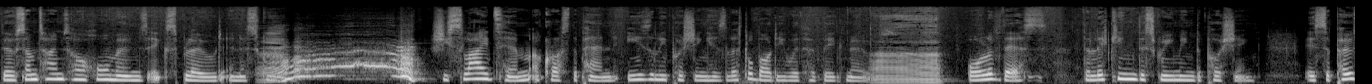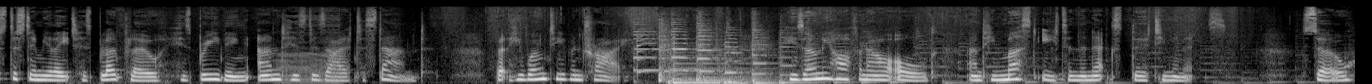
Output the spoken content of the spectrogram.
though sometimes her hormones explode in a scream. She slides him across the pen, easily pushing his little body with her big nose. All of this, the licking, the screaming, the pushing, is supposed to stimulate his blood flow, his breathing, and his desire to stand. But he won't even try. He's only half an hour old, and he must eat in the next 30 minutes. So,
